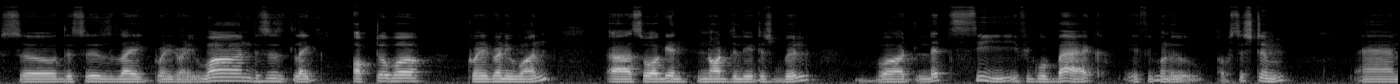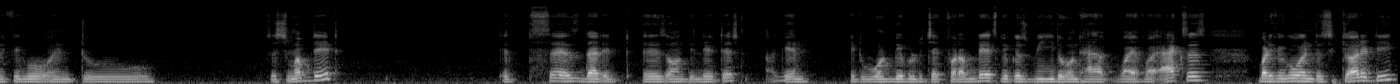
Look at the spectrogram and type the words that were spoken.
So this is like 2021 this is like October 2021 uh, so again not the latest build but let's see if you go back if you go to a system and if you go into system update it says that it is on the latest. Again it won't be able to check for updates because we don't have Wi-Fi access. But if you go into security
